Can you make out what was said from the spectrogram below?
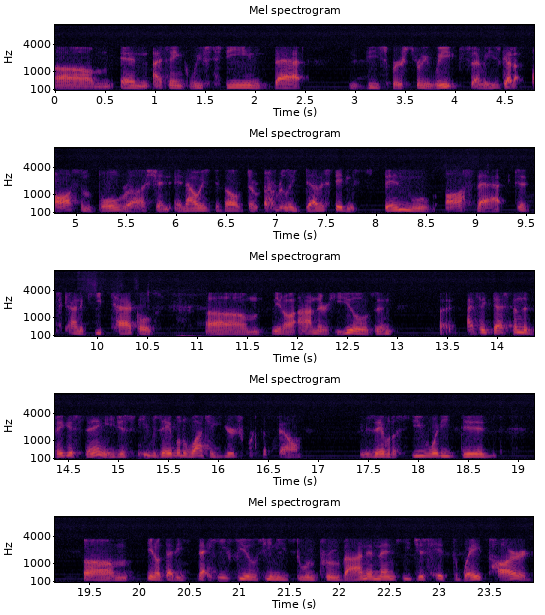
Um, and I think we've seen that these first three weeks. I mean, he's got an awesome bull rush, and, and now he's developed a, really devastating spin move off that to, to kind of keep tackles, um, you know, on their heels. And I think that's been the biggest thing. He just he was able to watch a year's worth of film. He was able to see what he did, um, you know, that he that he feels he needs to improve on, and then he just hit the weights hard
